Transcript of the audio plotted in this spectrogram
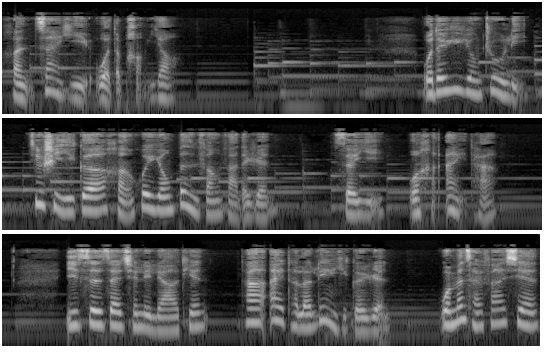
很在意我的朋友？我的御用助理就是一个很会用笨方法的人，所以我很爱他。一次在群里聊天，他艾特了另一个人，我们才发现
